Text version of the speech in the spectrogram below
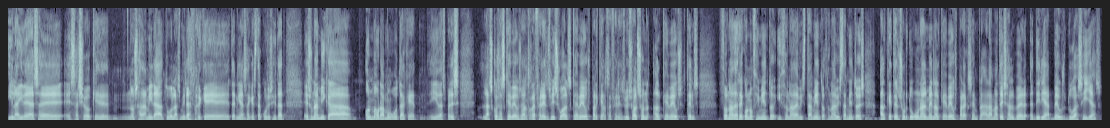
i la idea és, eh, és això, que no s'ha de mirar, tu l'has mirat perquè tenies aquesta curiositat, és una mica on m'haurà mogut aquest. I després les coses que veus, els referents visuals que veus, perquè els referents visuals són el que veus, tens zona de reconocimiento i zona d'avistamiento. Zona d'avistamiento és el que tens ortogonalment, el que veus, per exemple, ara mateix al ver, et diria, veus dues illes,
